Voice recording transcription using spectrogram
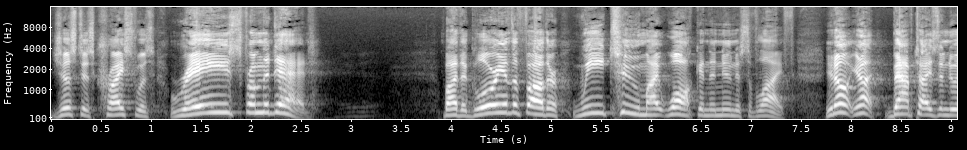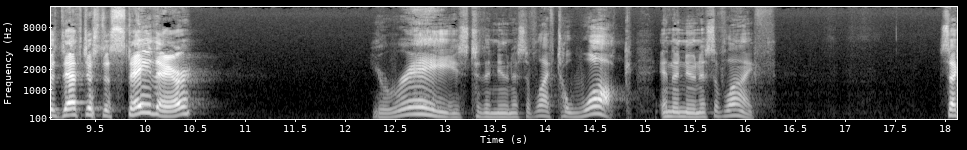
just as Christ was raised from the dead, by the glory of the Father, we too might walk in the newness of life. You know, you're not baptized into his death just to stay there. You're raised to the newness of life, to walk in the newness of life. 2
